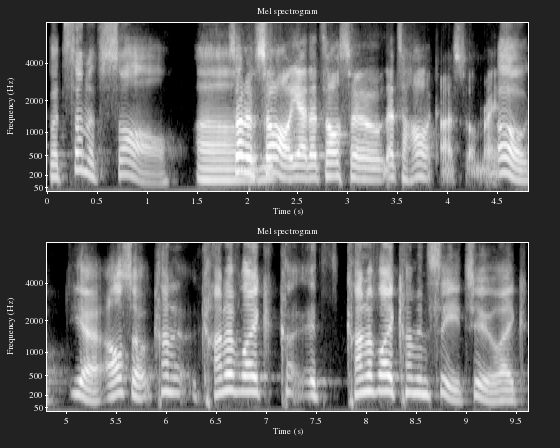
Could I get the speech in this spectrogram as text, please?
but Son of Saul. Um, Son of Saul. Yeah, that's also that's a Holocaust film, right? Oh yeah, also kind of kind of like it's kind of like Come and See too. Like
